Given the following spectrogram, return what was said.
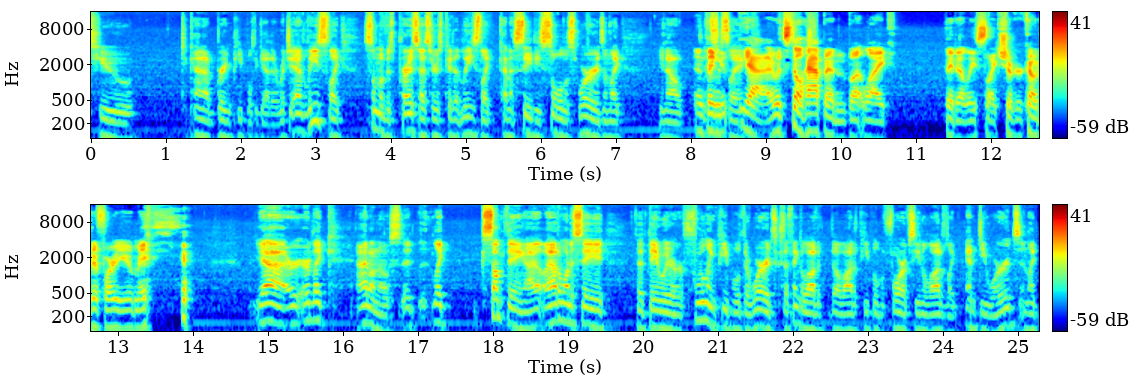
to to kind of bring people together. Which at least like some of his predecessors could at least like kind of say these soulless words and like, you know, and things like yeah it would still happen but like they'd at least like sugarcoat it for you maybe Yeah, or, or like I don't know, like something. I, I don't want to say that they were fooling people with their words because I think a lot of a lot of people before have seen a lot of like empty words and like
